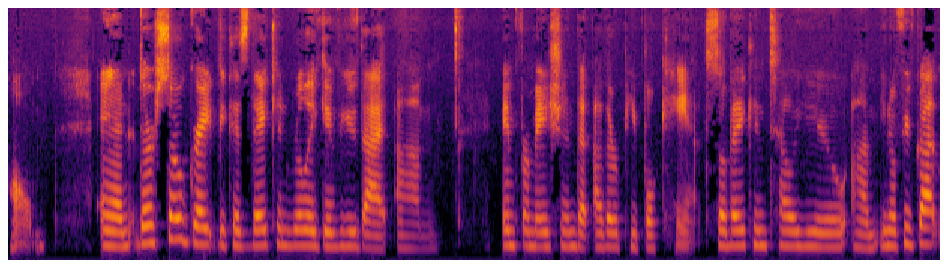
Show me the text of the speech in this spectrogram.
home. And they're so great because they can really give you that um, information that other people can't. So they can tell you, um, you know, if you've got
